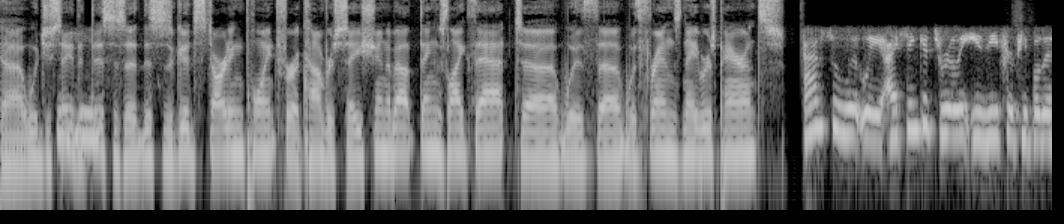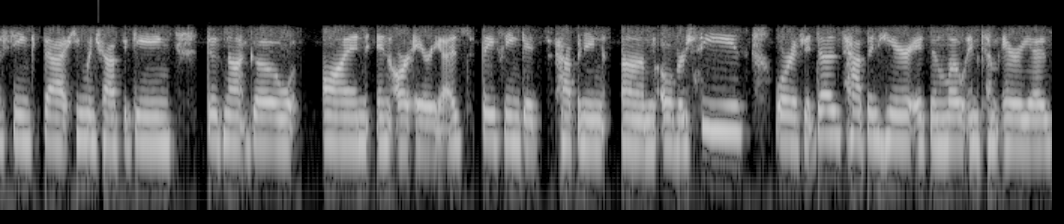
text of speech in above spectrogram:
uh, would you say mm-hmm. that this is a this is a good starting point for a conversation about things like that uh, with with friends, neighbors, parents? Absolutely. I think it's really easy for people to think that human trafficking does not go on in our areas. They think it's happening um, overseas, or if it does happen here, it's in low income areas.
